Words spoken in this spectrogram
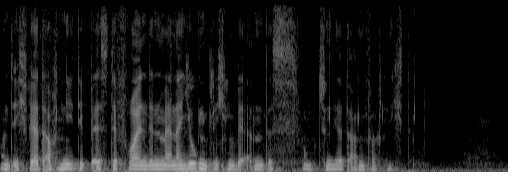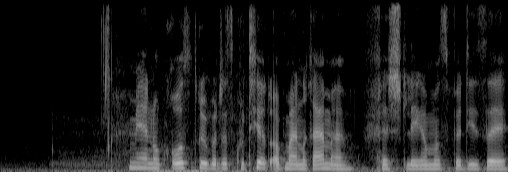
Und ich werde auch nie die beste Freundin meiner Jugendlichen werden. Das funktioniert einfach nicht. Haben nur groß darüber diskutiert, ob man Rahmen festlegen muss für diese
